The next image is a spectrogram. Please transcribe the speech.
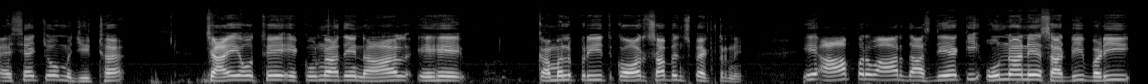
ਐਸਐਚਓ ਮਜੀਠਾ, ਚਾਹੇ ਉੱਥੇ ਇੱਕ ਉਹਨਾਂ ਦੇ ਨਾਲ ਇਹ ਕਮਲਪ੍ਰੀਤ ਕੌਰ ਸਬ ਇੰਸਪੈਕਟਰ ਨੇ। ਇਹ ਆਪ ਪਰਿਵਾਰ ਦੱਸਦੇ ਆ ਕਿ ਉਹਨਾਂ ਨੇ ਸਾਡੀ ਬੜੀ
